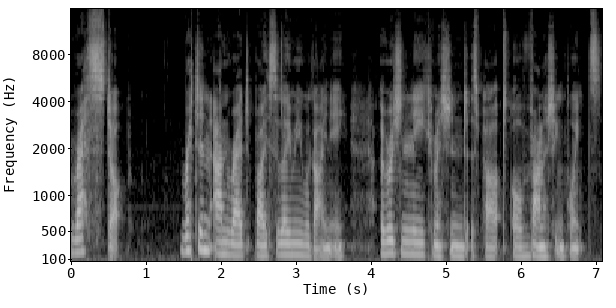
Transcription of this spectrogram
Rest Stop, written and read by Salome Wagaine, originally commissioned as part of Vanishing Points,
